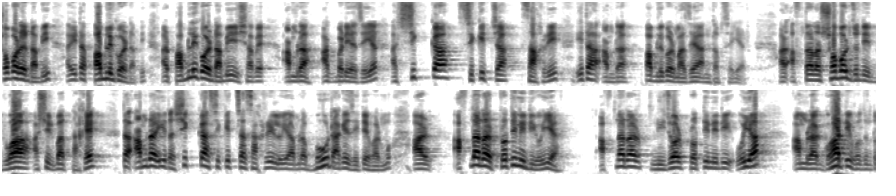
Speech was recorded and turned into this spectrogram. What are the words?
সবরের দাবি, আর এটা পাবলিকের দাবি। আর পাবলিকের দাবি হিসাবে আমরা আগবাড়িয়া যাই আর শিক্ষা চিকিৎসা চাকরি এটা আমরা পাবলিকের মাঝে আনতাম চাই আর আপনারা সবর যদি দোয়া আশীর্বাদ থাকে, তা আমরা এটা শিক্ষা চিকিৎসা চাকরি লইয়া আমরা বহুত আগে যেতে পারব আর আপনারা প্রতিনিধি হইয়া আপনারা নিজের প্রতিনিধি ওইয়া আমরা গুয়াহাটি পর্যন্ত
